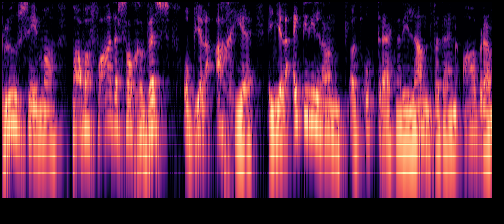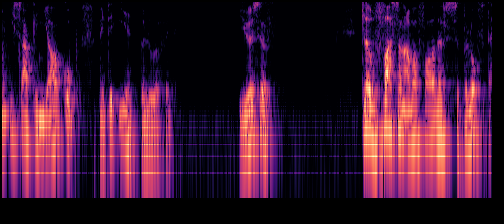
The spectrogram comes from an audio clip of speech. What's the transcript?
broer sê maar maar Abba Vader sal gewis op julle ag gee en julle uit hierdie land laat optrek na die land wat hy aan Abraham, Isak en Jakob met 'n eed beloof het. Josef klou vas aan Abba Vader se belofte.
